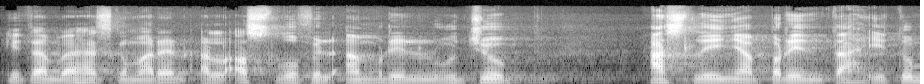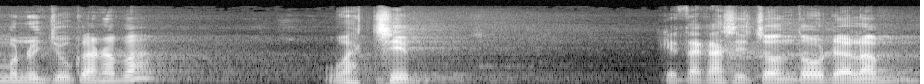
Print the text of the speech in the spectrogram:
kita bahas kemarin al aslu fil amril wujub. Aslinya perintah itu menunjukkan apa? Wajib. Kita kasih contoh dalam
